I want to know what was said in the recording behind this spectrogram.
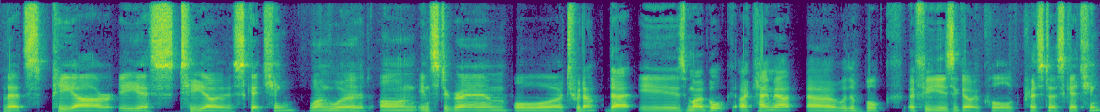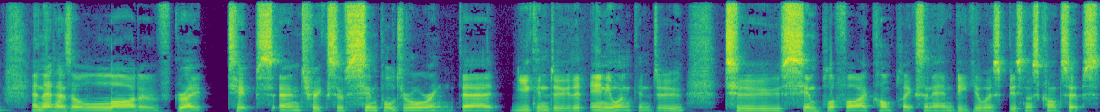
That's P R E S T O Sketching, one word, on Instagram or Twitter. That is my book. I came out uh, with a book a few years ago called Presto Sketching, and that has a lot of great tips and tricks of simple drawing that you can do, that anyone can do to simplify complex and ambiguous business concepts.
